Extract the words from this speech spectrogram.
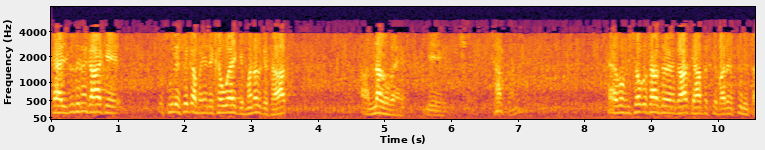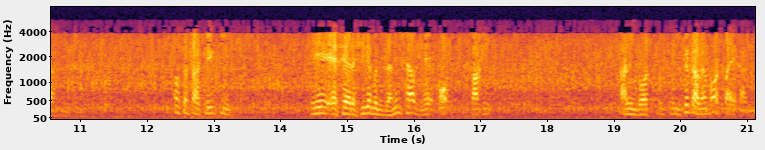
خیر جی، دوسرے نے کہا کہ اصول فکر میں لکھا ہوا ہے کہ مدد کے ساتھ لغ ہے۔ یہ چھاپ شوق صاحب سے نے کہا کہ آپ اس کے بارے میں پوری تحقیق اور تحقیق کی، یہ ایسے رشید مدانی صاحب ہے بہت کافی آدمی بہت فکر میں بہت پائے آدمی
